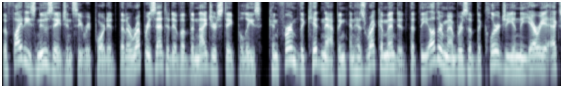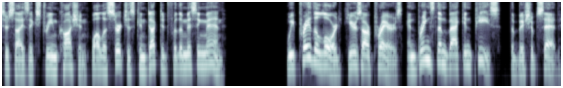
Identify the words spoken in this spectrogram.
The Fides news agency reported that a representative of the Niger State Police confirmed the kidnapping and has recommended that the other members of the clergy in the area exercise extreme caution while a search is conducted for the missing men. We pray the Lord hears our prayers and brings them back in peace, the bishop said.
